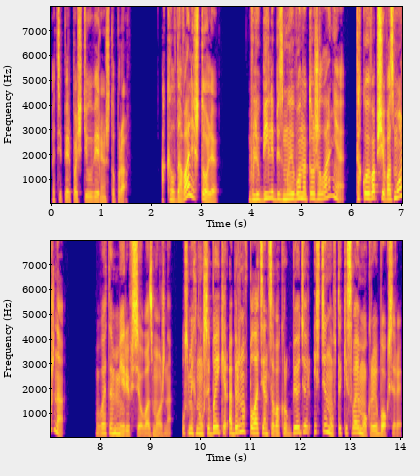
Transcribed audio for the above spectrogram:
а теперь почти уверен, что прав. А колдовали, что ли? Влюбили без моего на то желания? Такое вообще возможно? В этом мире все возможно. Усмехнулся Бейкер, обернув полотенце вокруг бедер и стянув таки свои мокрые боксеры.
